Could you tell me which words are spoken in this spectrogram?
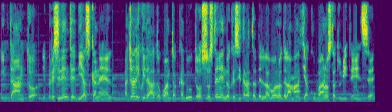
Intanto, il presidente Diaz-Canel ha già liquidato quanto accaduto sostenendo che si tratta del lavoro della mafia cubano-statunitense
